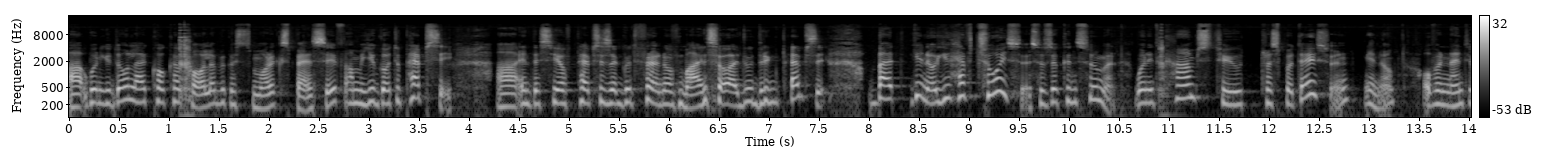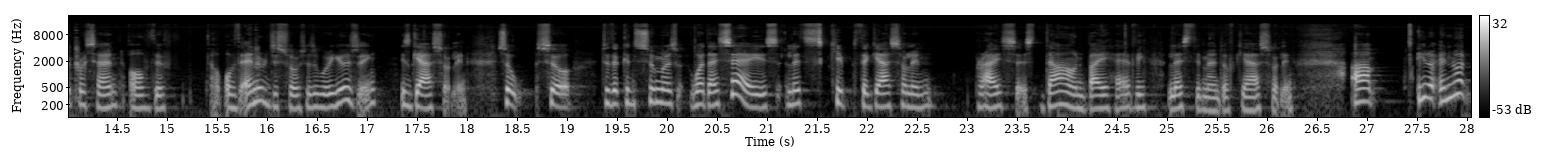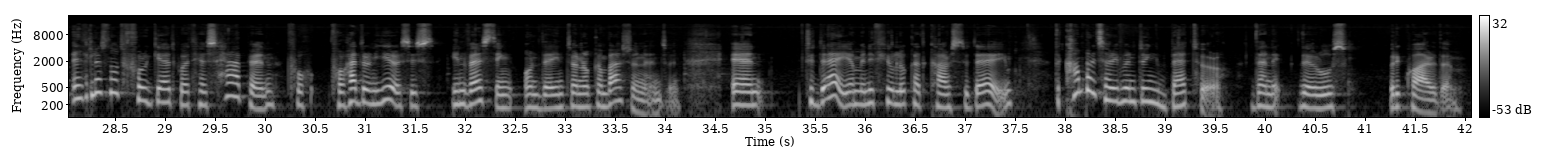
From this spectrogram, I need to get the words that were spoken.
Uh, when you don't like Coca Cola because it's more expensive, I mean, you go to Pepsi. Uh, and the CEO of Pepsi is a good friend of mine, so I do drink Pepsi. But, you know, you have choices as a consumer. When it comes to transportation, you know, over 90% of the, of the energy sources we're using is gasoline. So, so to the consumers, what I say is let's keep the gasoline prices down by having less demand of gasoline. Um, you know, and, not, and let's not forget what has happened for, for 100 years is investing on the internal combustion engine. And today, I mean, if you look at cars today, the companies are even doing better than the rules require them.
